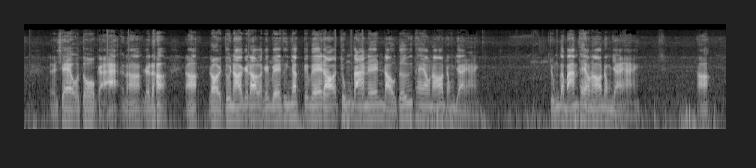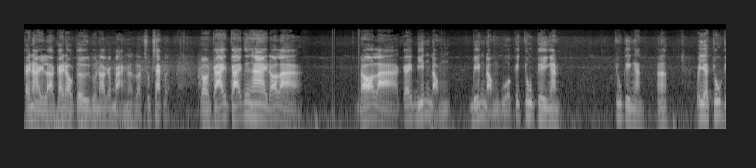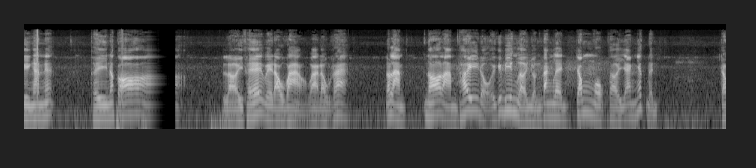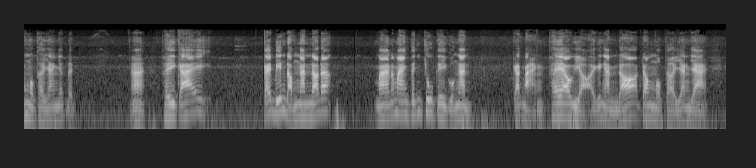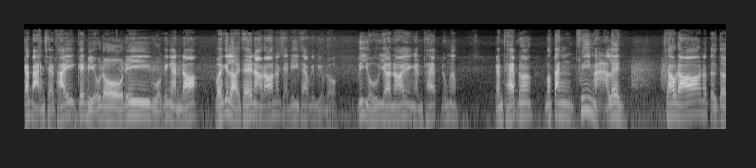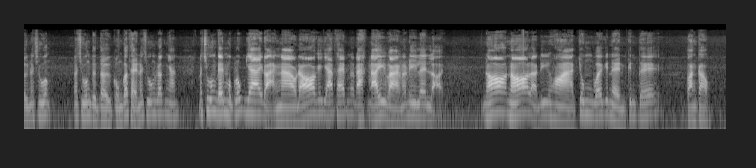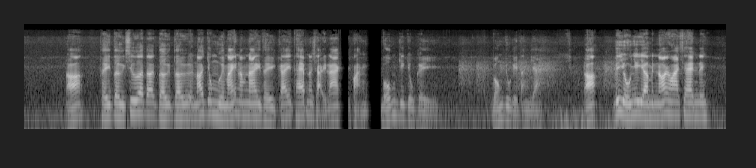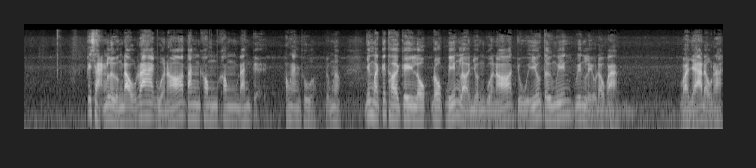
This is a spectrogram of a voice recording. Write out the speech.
ờ, xe ô tô cả. Đó, cái đó đó, rồi tôi nói cái đó là cái vế thứ nhất. Cái vế đó chúng ta nên đầu tư theo nó trong dài hạn. Chúng ta bám theo nó trong dài hạn. Đó, cái này là cái đầu tư. Tôi nói các bạn là xuất sắc đó. Rồi cái cái thứ hai đó là đó là cái biến động biến động của cái chu kỳ ngành. Chu kỳ ngành, ha. Bây giờ chu kỳ ngành á, thì nó có lợi thế về đầu vào và đầu ra. Nó làm nó làm thay đổi cái biên lợi nhuận tăng lên trong một thời gian nhất định. Trong một thời gian nhất định. À thì cái cái biến động ngành đó đó, mà nó mang tính chu kỳ của ngành, các bạn theo dõi cái ngành đó trong một thời gian dài, các bạn sẽ thấy cái biểu đồ đi của cái ngành đó với cái lợi thế nào đó, nó sẽ đi theo cái biểu đồ. Ví dụ giờ nói ngành thép, đúng không? Ngành thép nó nó tăng phi mã lên. Sau đó nó từ từ nó xuống. Nó xuống từ từ, cũng có thể nó xuống rất nhanh. Nó xuống đến một lúc giai đoạn nào đó, cái giá thép nó đạt đáy và nó đi lên lại nó nó là đi hòa chung với cái nền kinh tế toàn cầu. Đó thì từ xưa từ từ, nói chung mười mấy năm nay thì cái thép nó xảy ra khoảng bốn chiếc chu kỳ bốn chu kỳ tăng giá. Đó ví dụ như giờ mình nói hoa sen đi cái sản lượng đầu ra của nó tăng không không đáng kể không ăn thua đúng không? Nhưng mà cái thời kỳ lột đột biến lợi nhuận của nó chủ yếu từ nguyên nguyên liệu đầu vào và giá đầu ra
